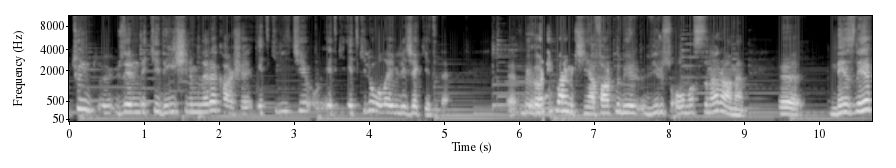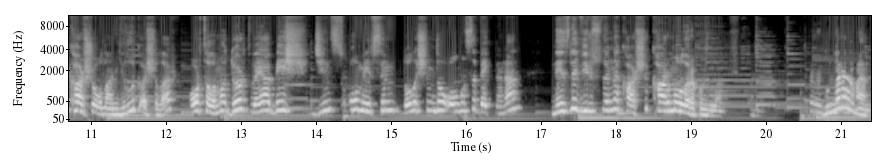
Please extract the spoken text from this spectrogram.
bütün e, üzerindeki değişimlere karşı etkileyici etkili olabilecek yetide. E, bir örnek vermek için ya farklı bir virüs olmasına rağmen e, nezleye karşı olan yıllık aşılar ortalama 4 veya 5 cins o mevsim dolaşımda olması beklenen nezle virüslerine karşı karma olarak uygulanır. Buna rağmen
